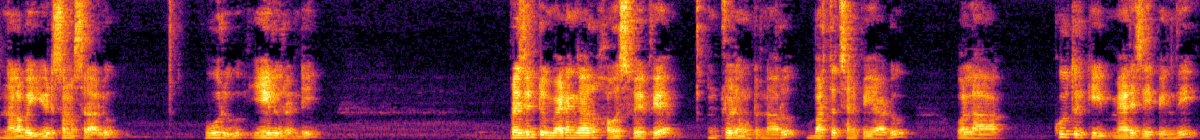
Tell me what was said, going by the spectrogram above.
నలభై ఏడు సంవత్సరాలు. ఊరు ఏలూరండి ప్రజెంట్ మేడం గారు హౌస్ వైఫే. ఇంట్లోనే ఉంటున్నారు. భర్త చనిపోయాడు. వాళ్ళ కూతురికి మ్యారేజ్ అయిపోయింది.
